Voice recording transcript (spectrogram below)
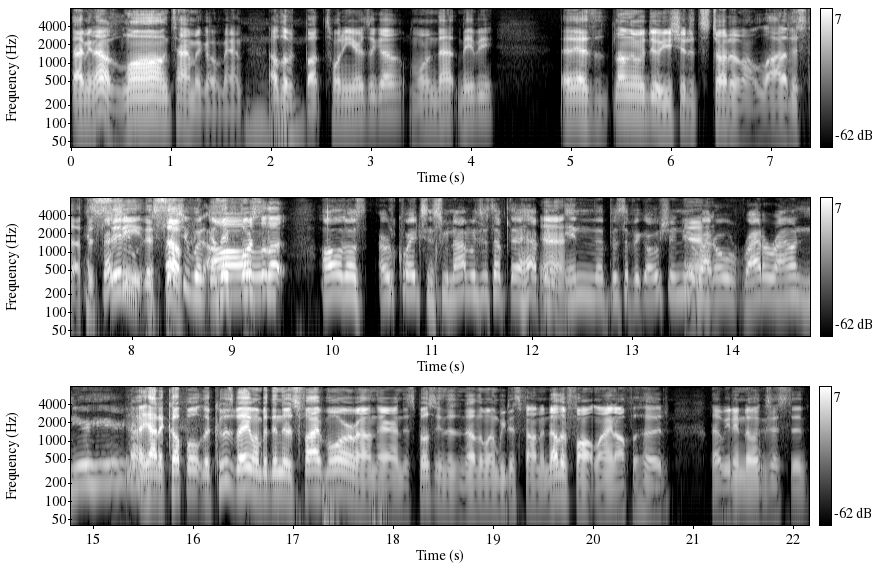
I mean that was a long time ago, man. That was Mm-hmm. about 20 years ago, more than that maybe. As long as we do, you should have started on a lot of this stuff. The Especially- city itself, especially with because they forced a all- lot. all those earthquakes and tsunamis and stuff that happen Yeah. in the Pacific Ocean, Yeah. right over, right around near here. Yeah, you had a couple, the Coos Bay one, but then there's five more around there, and there's supposed to be there's another one. We just found another fault line off of Hood that we didn't know existed.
